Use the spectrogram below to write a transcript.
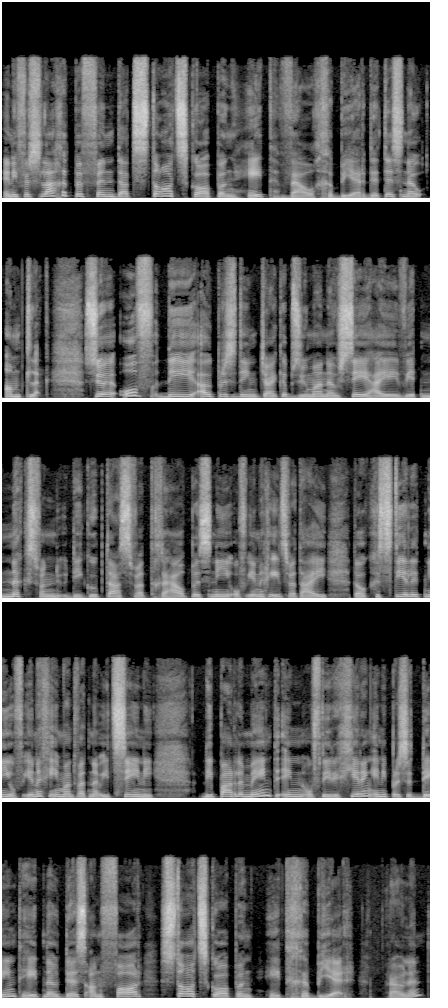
en die verslag het bevind dat staatskaping het wel gebeur. Dit is nou amptelik. So of die oud president Jacob Zuma nou sê hy weet weet niks van die Guptas wat gehelp is nie of enige iets wat hy dalk gesteel het nie of enige iemand wat nou iets sê nie. Die parlement en of die regering en die president het nou dus aanvaar staatskaping het gebeur. Roland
